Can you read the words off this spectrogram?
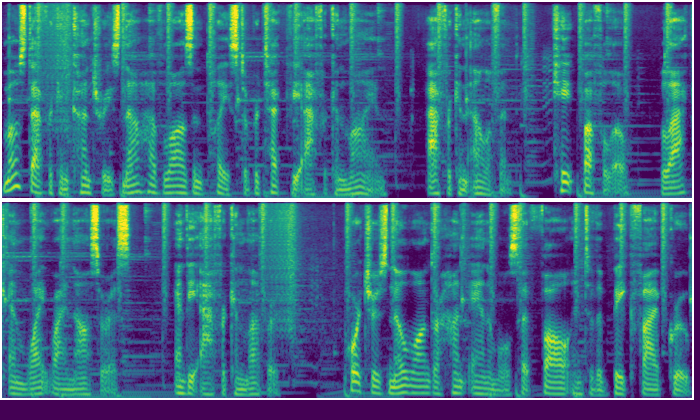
Most African countries now have laws in place to protect the African lion, African elephant, Cape buffalo, black and white rhinoceros, and the African leopard. Poachers no longer hunt animals that fall into the Big Five group,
